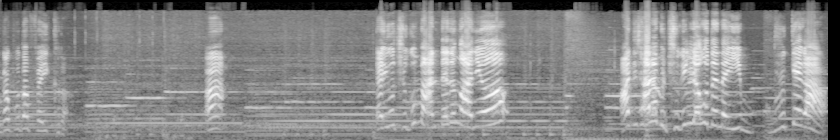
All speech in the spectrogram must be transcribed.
생각보다 페이크다. 아! 야 이거 죽으면 안 되는 거 아니야? 아니 사람을 죽이려고 되네 이 물개가.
